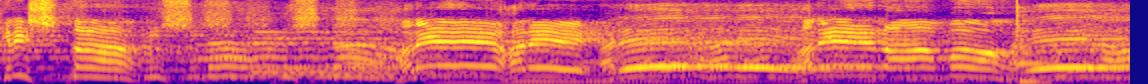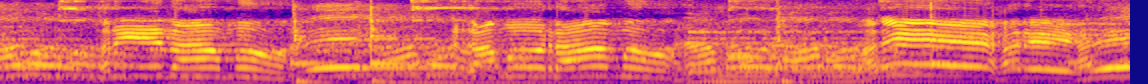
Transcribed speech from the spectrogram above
কৃষ্ণ। কৃষ্ণ হরে হরে। হরে হরে। হরে রাম। হরে রাম। হরে রাম। হরে রাম। রাম রাম। রাম হরে। হরে হরে।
